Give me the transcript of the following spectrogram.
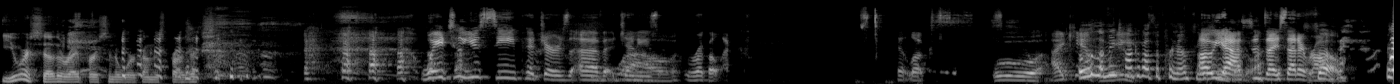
You are so the right person to work on this project. Wait till you see pictures of Gennie's Wow. rugelach. It looks. Ooh, I can't. Oh, let me talk about the pronunciation. Oh yeah, of since I said it wrong. So,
